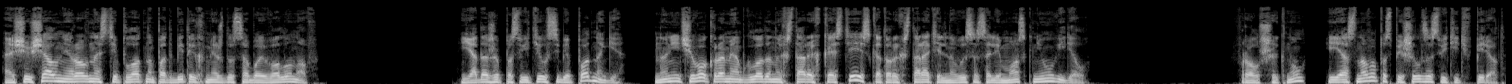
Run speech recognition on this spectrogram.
Ощущал неровности плотно подбитых между собой валунов. Я даже посветил себе под ноги, но ничего, кроме обглоданных старых костей, из которых старательно высосали мозг, не увидел. Фрол шикнул, и я снова поспешил засветить вперед.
